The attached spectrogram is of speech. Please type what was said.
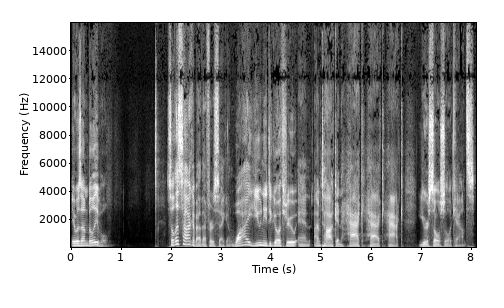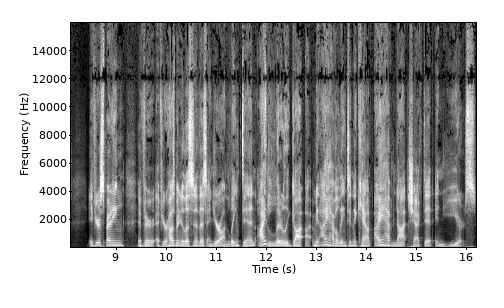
It was unbelievable. So let's talk about that for a second. Why you need to go through and I'm talking hack, hack, hack your social accounts. If you're spending, if you're, if your husband, you're listening to this and you're on LinkedIn, I literally got, I mean, I have a LinkedIn account. I have not checked it in years.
